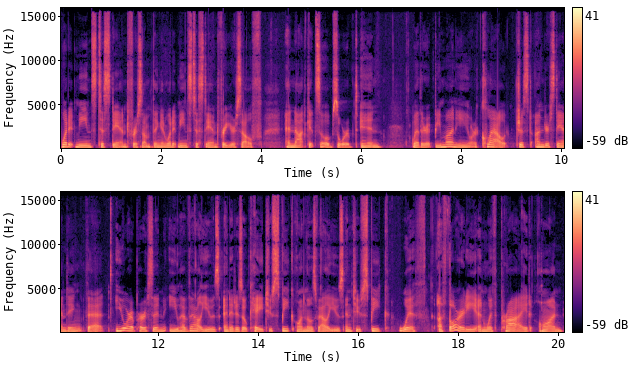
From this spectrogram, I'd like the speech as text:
what it means to stand for something and what it means to stand for yourself and not get so absorbed in whether it be money or clout, just understanding that you are a person, you have values, and it is okay to speak on those values and to speak with authority and with pride on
